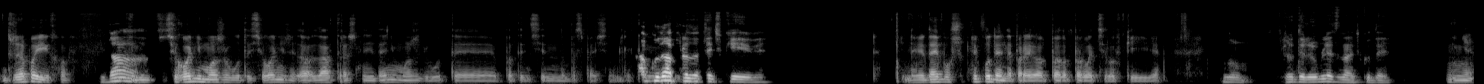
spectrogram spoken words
Вже поїхав. Да. Сьогодні може бути, сьогодні, ж- завтрашній день може бути потенційно небезпечним для А Києва. куди прилетить в Києві? Не дай Бог, щоб нікуди не пере- пере- прилетіло в Києві. Ну, люди люблять знати куди. Ні.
